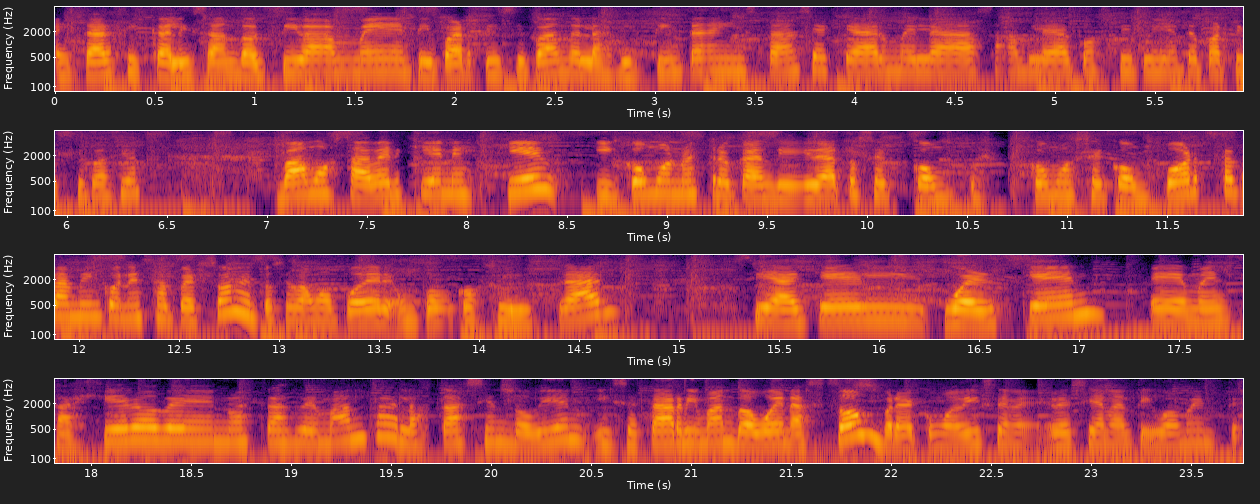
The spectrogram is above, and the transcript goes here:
estar fiscalizando activamente y participando en las distintas instancias que arme la Asamblea Constituyente Participación, vamos a ver quién es quién y cómo nuestro candidato se cómo se comporta también con esa persona. Entonces vamos a poder un poco filtrar si aquel worken eh, mensajero de nuestras demandas lo está haciendo bien y se está arrimando a buena sombra, como dicen, decían antiguamente.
